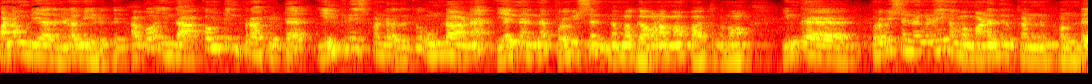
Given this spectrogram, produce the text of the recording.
பண்ண முடியாத நிலைமை இருக்குது அப்போ இந்த அக்கௌண்டிங் ப்ராஃபிட்டை இன்க்ரீஸ் பண்ணுறதுக்கு உண்டான என்னென்ன ப்ரொவிஷன் நம்ம கவனமாக பார்த்துக்கணும். இந்த ப்ரொவிஷனுங்களையும் நம்ம மனதில் கண் கொண்டு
